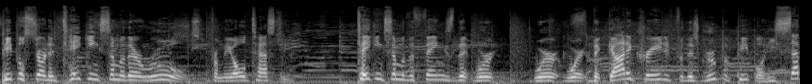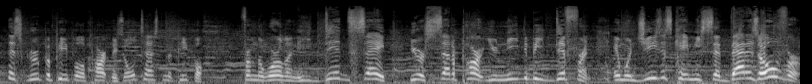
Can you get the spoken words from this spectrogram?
People started taking some of their rules from the Old Testament, taking some of the things that were, were, were that God had created for this group of people. He set this group of people apart, these Old Testament people, from the world, and He did say, You're set apart. You need to be different. And when Jesus came, He said, That is over.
